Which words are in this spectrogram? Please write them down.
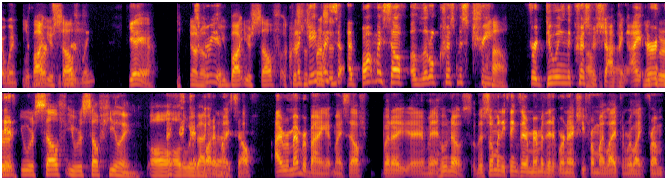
I went You with bought Mark yourself? Weirdling. Yeah, yeah. No, no, you. you bought yourself a Christmas I gave present. myself I bought myself a little Christmas tree Wow. for doing the Christmas Oh shopping. God. I you earned were, it. You were self you were self healing all, I all the way I back I bought then. it myself. I remember buying it myself, but I, I mean, who knows? There's so many things I remember that weren't actually from my life and were like from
